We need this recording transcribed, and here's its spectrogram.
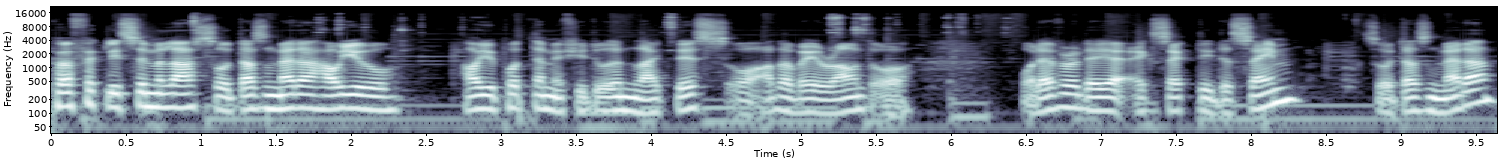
perfectly similar, so it doesn't matter how you how you put them if you do them like this or other way around or whatever they are exactly the same so it doesn't matter.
